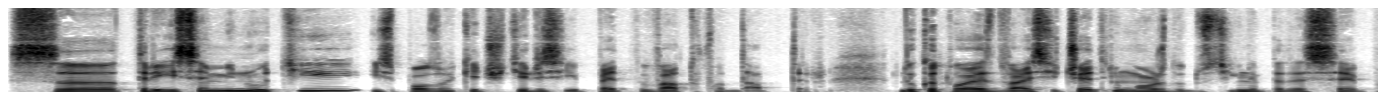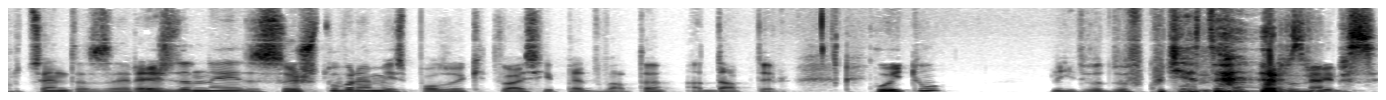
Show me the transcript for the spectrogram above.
с 30 минути, използвайки 45 ватов адаптер. Докато S24 може да достигне 50% зареждане за същото време, използвайки 25 вата адаптер, които не идват в кутията, разбира се.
